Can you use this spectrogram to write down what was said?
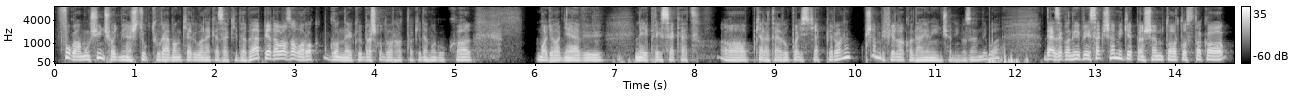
fogalmunk sincs, hogy milyen struktúrában kerülnek ezek ide be. Például az avarok gond nélkül besodorhattak ide magukkal magyar nyelvű néprészeket a kelet-európai sztyeppéről. Semmiféle akadálya nincsen igazándiból. De ezek a néprészek semmiképpen sem tartoztak a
